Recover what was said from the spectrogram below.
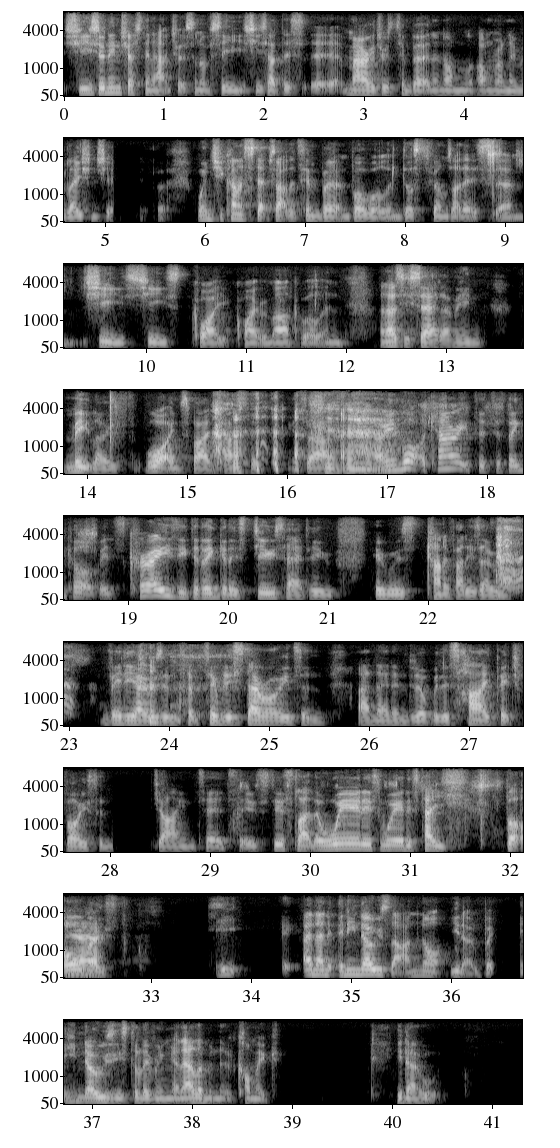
she's an interesting actress, and obviously she's had this uh, marriage with Tim Burton and on on running relationship. But when she kind of steps out of the Tim Burton bubble and does films like this, um, she's she's quite quite remarkable. And and as you said, I mean, Meatloaf, what inspired casting is that? I mean, what a character to think of. It's crazy to think of this juice head who who was kind of had his own videos and took too many steroids and and then ended up with this high pitched voice and giant tits. It's just like the weirdest, weirdest take, but Yeah. almost he and then and he knows that I'm not, you know, but he knows he's delivering an element of comic, you know,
